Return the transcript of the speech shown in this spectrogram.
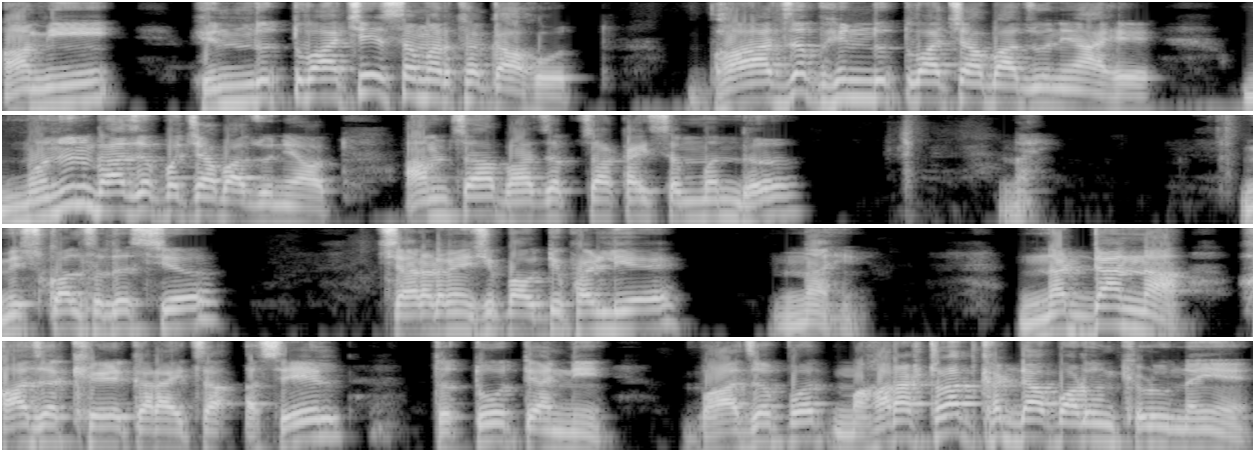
आम्ही हिंदुत्वाचे समर्थक आहोत. भाजप हिंदुत्वाच्या बाजूने आहे म्हणून भाजपच्या बाजूने आहोत. आमचा भाजपचा काही संबंध नाही. मिस कॉल सदस्य चार पावती फाडली आहे? नाही. नड्डांना हा जर खेळ करायचा असेल तर तो त्यांनी भाजपत महाराष्ट्रात खड्डा पाडून खेळू नये.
